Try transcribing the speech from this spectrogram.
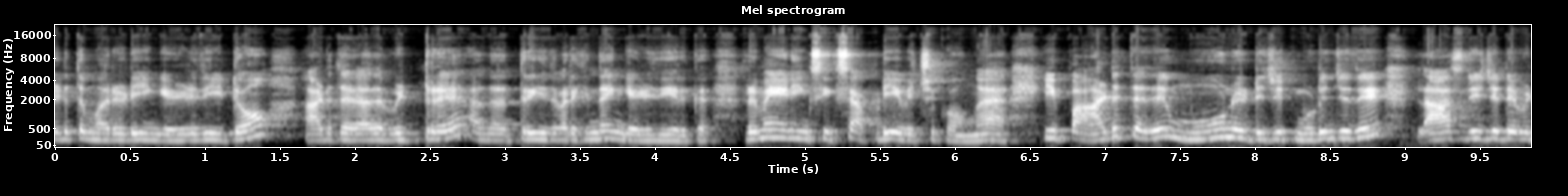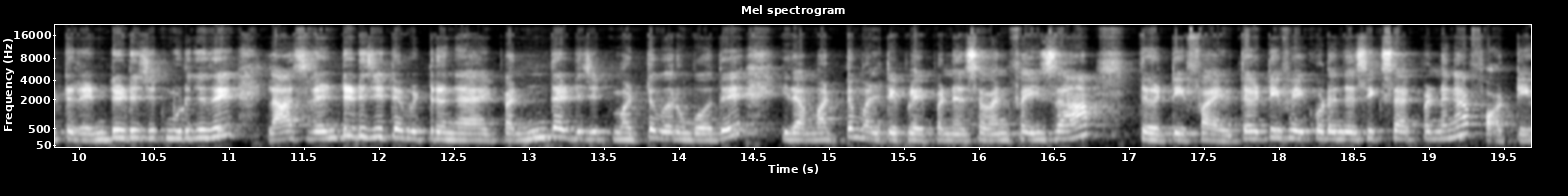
எடுத்து மறுபடியும் இங்கே எழுதிட்டோம். அடுத்து அதை விட்டுரு. அந்த த்ரீ இது வரைக்கும் தான் இங்கே எழுதியிருக்கு. ரிமைனிங் சிக்ஸ் அப்படியே வச்சுக்கோங்க. இப்போ அடுத்தது மூணு டிஜிட் முடிஞ்சது. லாஸ்ட் டிஜிட்டை விட்டு ரெண்டு டிஜிட் முடிஞ்சது. லாஸ்ட் ரெண்டு டிஜிட்டை விட்டுருங்க. இப்போ இந்த டிஜிட் மட்டும் வரும்போது இதை மட்டும் மல்டிப்ளை பண்ண. செவன் ஃபைவ்ஸா தேர்ட்டி ஃபைவ் தேர்ட்டி ஃபைவ் கூட இந்த சிக்ஸ் ஆட் பண்ணுங்கள் ஃபார்ட்டி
